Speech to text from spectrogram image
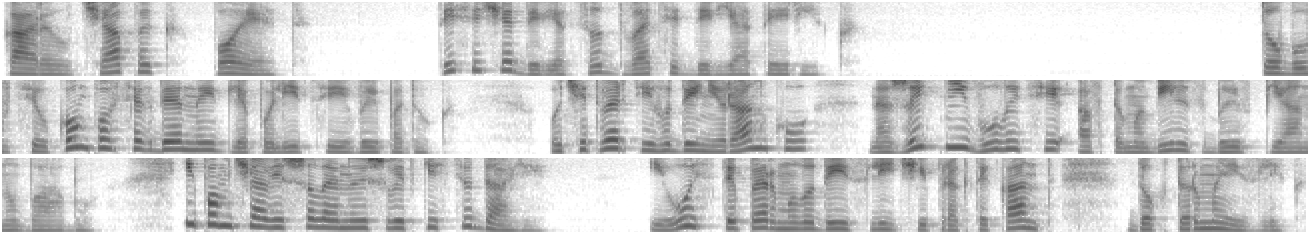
Карел Чапик, поет. 1929 рік. То був цілком повсякденний для поліції випадок. О четвертій годині ранку на житній вулиці автомобіль збив п'яну бабу і помчав із шаленою швидкістю далі. І ось тепер молодий слідчий практикант, доктор Мейзлік,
